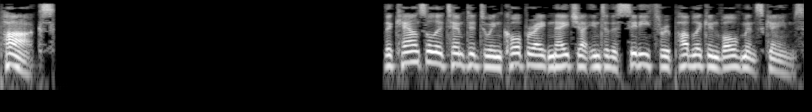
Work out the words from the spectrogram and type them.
Parks The council attempted to incorporate nature into the city through public involvement schemes.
